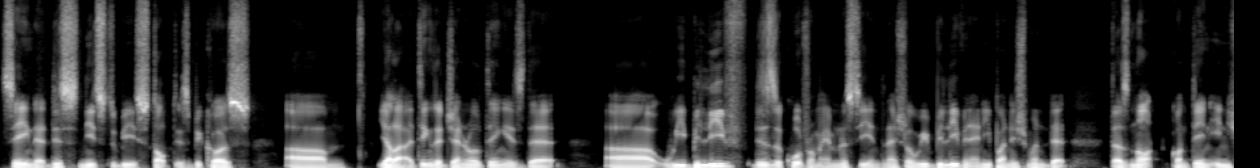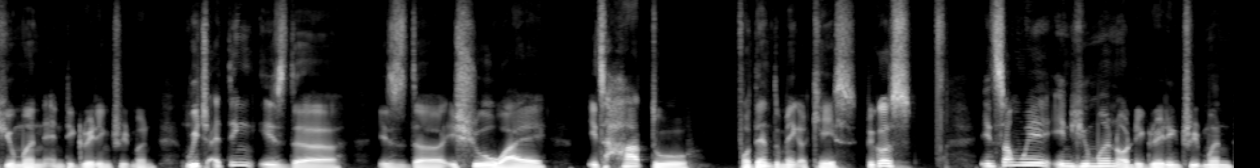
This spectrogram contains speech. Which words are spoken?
saying that this needs to be stopped is because, um, yeah, lah, I think the general thing is that uh, we believe this is a quote from Amnesty International. We believe in any punishment that does not contain inhuman and degrading treatment, which I think is the is the issue why it's hard to for them to make a case because in some way inhuman or degrading treatment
